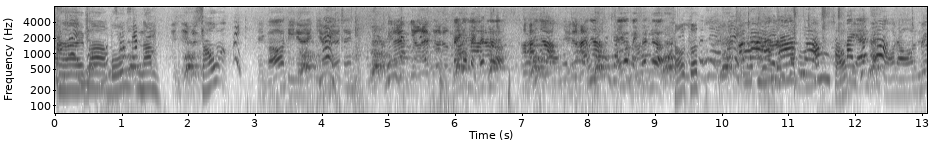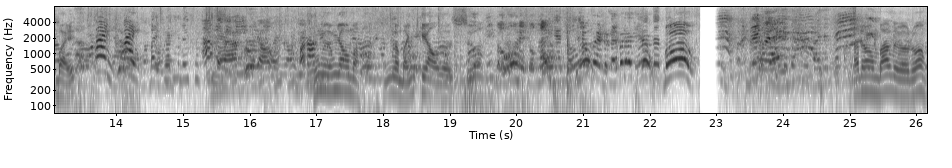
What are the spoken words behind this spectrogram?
hai ba bốn năm sáu. Thì có tí nữa ấy nhiều nữa thế. Đấy con mày xách nữa đấy sáu suất Một, hai, ba, bốn, năm, sáu. bảy suất bảy. Bảy, bảy, bảy suất đây suất. cũng giống nhau mà. Cũng là bánh kẹo rồi sữa. Bố à đâu không? Bác được đúng không?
